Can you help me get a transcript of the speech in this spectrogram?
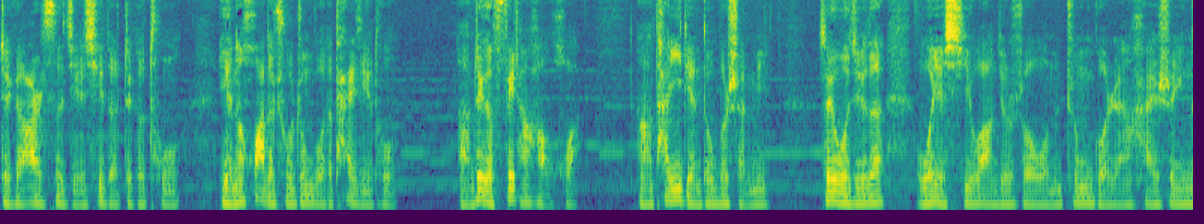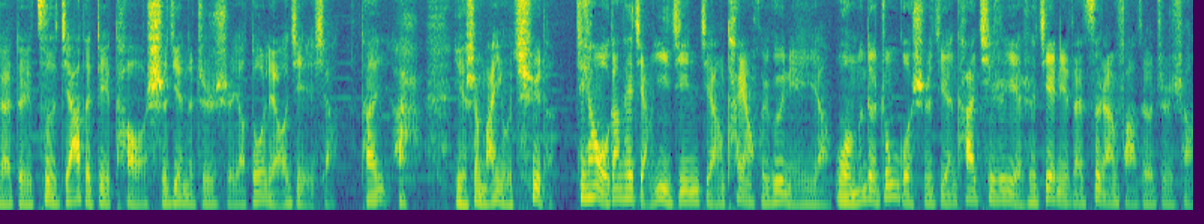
这个二十四节气的这个图，也能画得出中国的太极图，啊，这个非常好画，啊，它一点都不神秘。所以我觉得，我也希望就是说，我们中国人还是应该对自家的这套时间的知识要多了解一下，它啊也是蛮有趣的。就像我刚才讲《易经》讲太阳回归年一样，我们的中国时间它其实也是建立在自然法则之上。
